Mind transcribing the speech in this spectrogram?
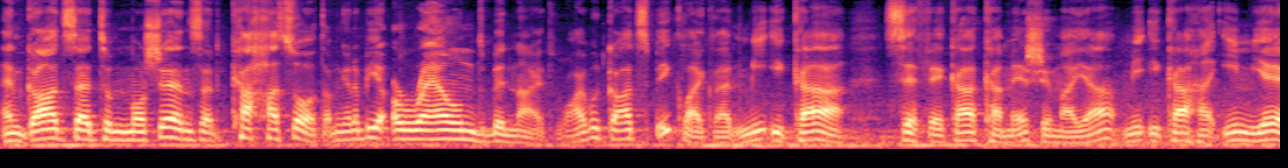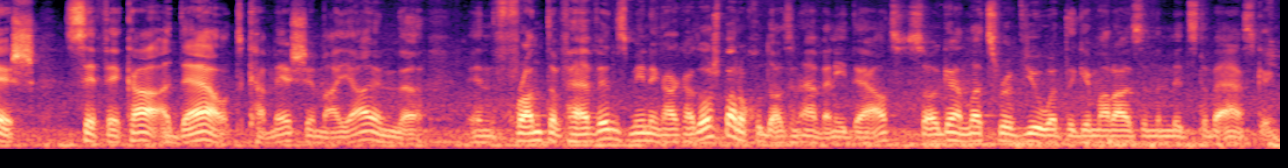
And God said to Moshe and said, Kahasot, I'm going to be around midnight. Why would God speak like that? Mi'ika sefeka kameshemaya. Mi'ika ha'im yesh sefeka, a doubt. Kameshemaya in the in front of heavens, meaning Hakadosh Baruch Hu doesn't have any doubts. So again, let's review what the Gemara is in the midst of asking.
